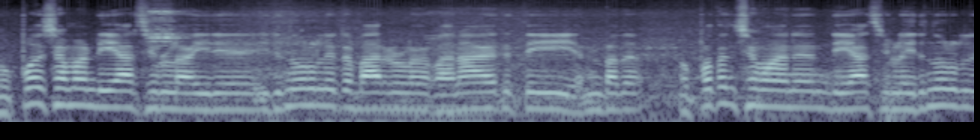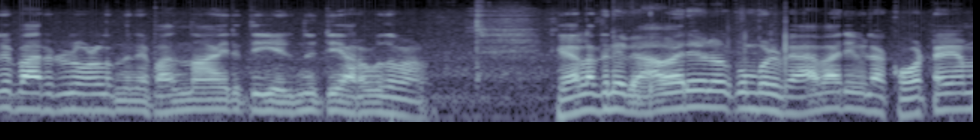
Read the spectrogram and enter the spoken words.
മുപ്പത് ശതമാനം ഡി ആർ സി ഉള്ള ഇരു ഇരുന്നൂറ് ലിറ്റർ ബാരലുള്ള പതിനായിരത്തി എൺപത് മുപ്പത്തഞ്ച് ശതമാനം ഡി ആർ സി ഉള്ള ഇരുന്നൂറ് ലിറ്റർ ബാരലുള്ളതിന് പതിനായിരത്തി എഴുന്നൂറ്റി അറുപതുമാണ്. കേരളത്തിലെ വ്യാപാരി വില നോക്കുമ്പോൾ വ്യാപാരി വില Kottayam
